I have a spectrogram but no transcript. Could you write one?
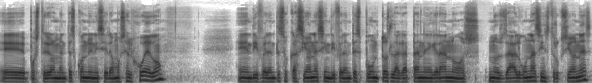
Eh, posteriormente es cuando iniciaremos el juego en diferentes ocasiones, en diferentes puntos, la gata negra nos, nos da algunas instrucciones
